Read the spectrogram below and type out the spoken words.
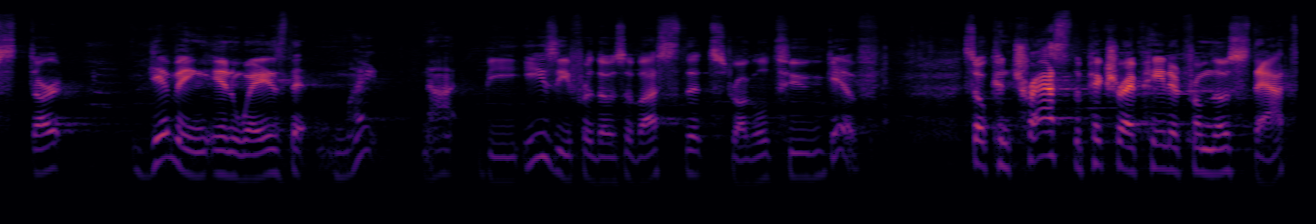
start giving in ways that might not be easy for those of us that struggle to give. So contrast the picture I painted from those stats,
